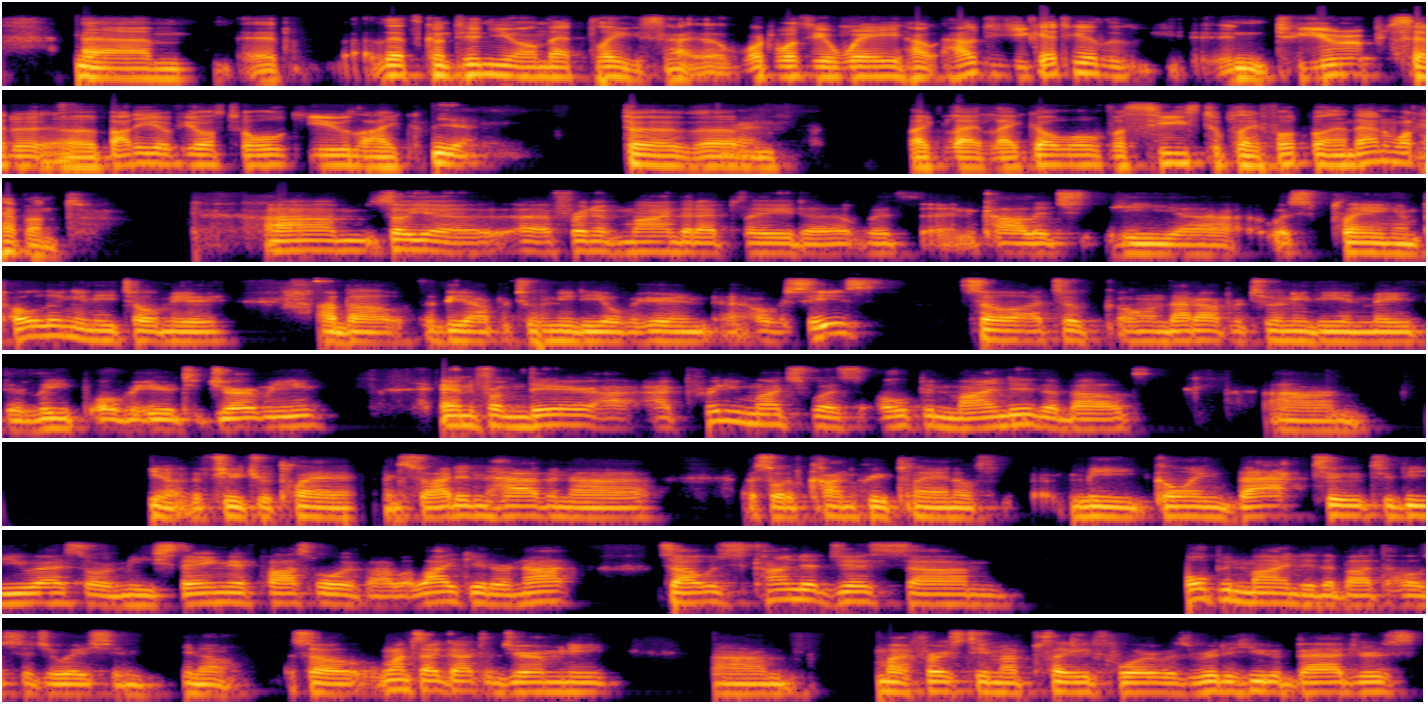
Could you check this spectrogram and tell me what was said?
Um, uh, let's continue on that, please. What was your way? How how did you get here into Europe? You said a, a buddy of yours told you, like, yeah, to um, right. like like like go overseas to play football, and then what happened? Um, so yeah, a friend of mine that I played uh, with in college, he uh, was playing in Poland, and he told me about the opportunity over here in uh, overseas. So I took on that opportunity and made the leap over here to Germany. And from there, I, I pretty much was open-minded about, um, you know, the future plan. So I didn't have an uh, a sort of concrete plan of me going back to to the U.S. or me staying if possible, if I would like it or not. So I was kind of just um, open minded about the whole situation, you know. So once I got to Germany, um, my first team I played for was Ritterhude Badgers.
